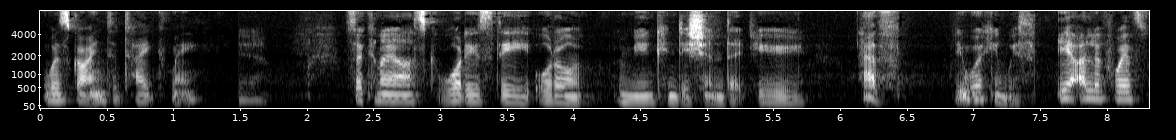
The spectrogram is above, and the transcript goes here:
was going to take me. Yeah. So, can I ask, what is the autoimmune condition that you have, you're working with? Yeah, I live with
